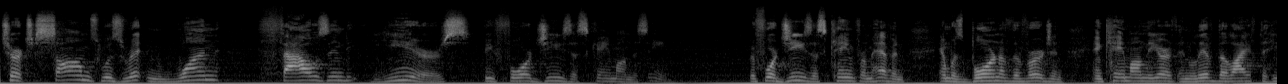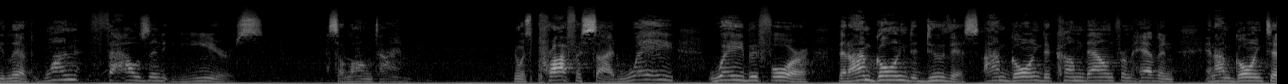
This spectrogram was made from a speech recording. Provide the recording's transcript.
Church, Psalms was written 1,000 years before Jesus came on the scene. Before Jesus came from heaven and was born of the Virgin and came on the earth and lived the life that he lived. 1,000 years. That's a long time. It was prophesied way, way before that I'm going to do this. I'm going to come down from heaven and I'm going to.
